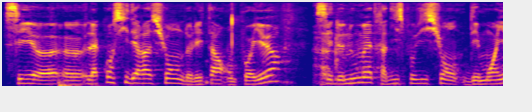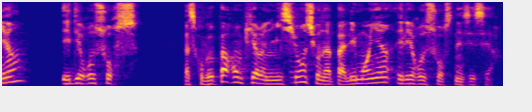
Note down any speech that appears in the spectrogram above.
c'est euh, euh, la considération de l'État employeur, c'est de nous mettre à disposition des moyens et des ressources. Parce qu'on ne peut pas remplir une mission si on n'a pas les moyens et les ressources nécessaires.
